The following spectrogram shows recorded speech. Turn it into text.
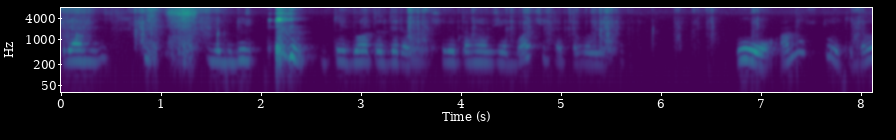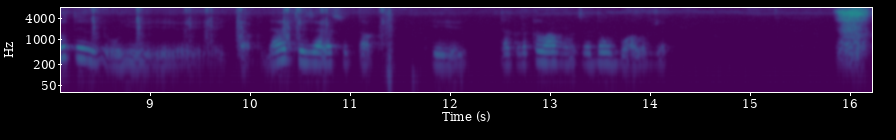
прям не буду тут багато дерев. Що там я вже бачу таке велике. О, а ну стойте, давайте. Ой-ой-ой. Так, давайте зараз отак. Так, реклама задовбала вже.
